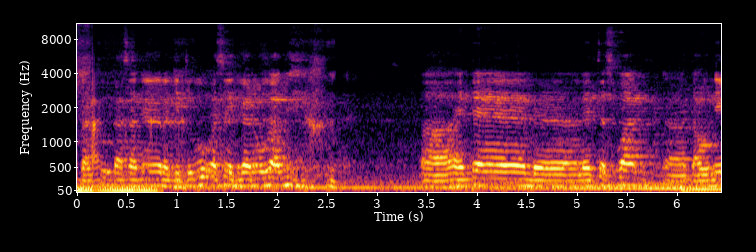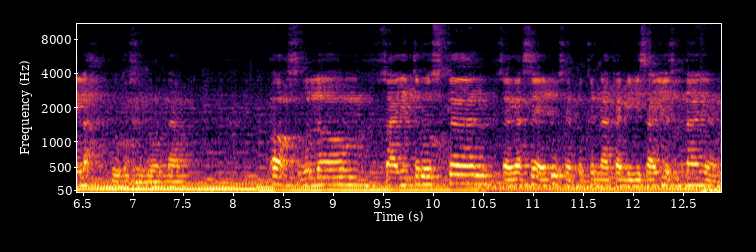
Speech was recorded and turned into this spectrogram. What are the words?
satu kat sana lagi teruk masa dengan orang ni. Uh, and then the latest one uh, tahun ni lah 2026 Oh sebelum saya teruskan saya rasa itu saya perkenalkan diri saya sebenarnya.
